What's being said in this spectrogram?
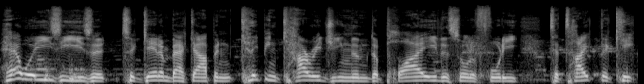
how easy is it to get them back up and keep encouraging them to play the sort of footy, to take the kick,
